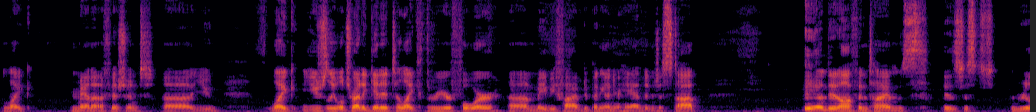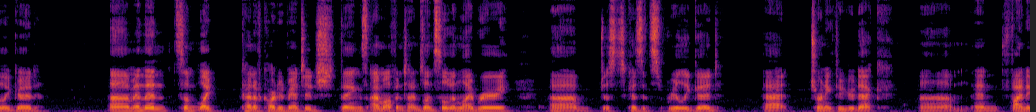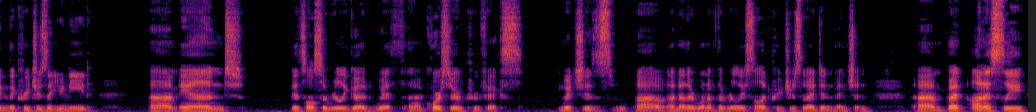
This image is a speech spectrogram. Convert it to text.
like mana efficient. Uh, you like usually will try to get it to like three or four, um, maybe five, depending on your hand, and just stop. And it oftentimes is just really good. Um, and then some like kind of card advantage things. I'm oftentimes on Sylvan Library, um, just because it's really good at churning through your deck um, and finding the creatures that you need. Um, and it's also really good with uh, Courser of Kruphix, which is uh, another one of the really solid creatures that I didn't mention. Um, but honestly,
